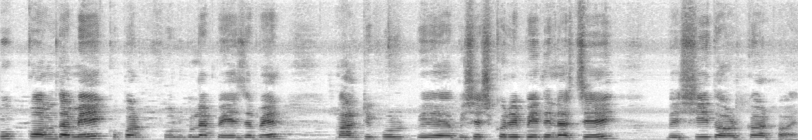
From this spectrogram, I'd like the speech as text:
খুব কম দামে খোপার ফুলগুলা পেয়ে যাবেন। মাল্টি ফুল বে- বিশেষ করে বেদে নাচে বেশি দরকার হয়।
